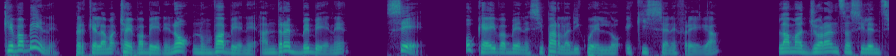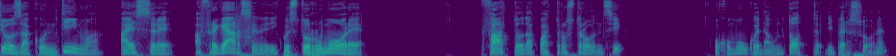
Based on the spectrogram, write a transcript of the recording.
Che va bene, perché la ma- cioè va bene, no, non va bene, andrebbe bene se ok, va bene, si parla di quello e chi se ne frega. La maggioranza silenziosa continua a essere a fregarsene di questo rumore fatto da quattro stronzi o comunque da un tot di persone.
